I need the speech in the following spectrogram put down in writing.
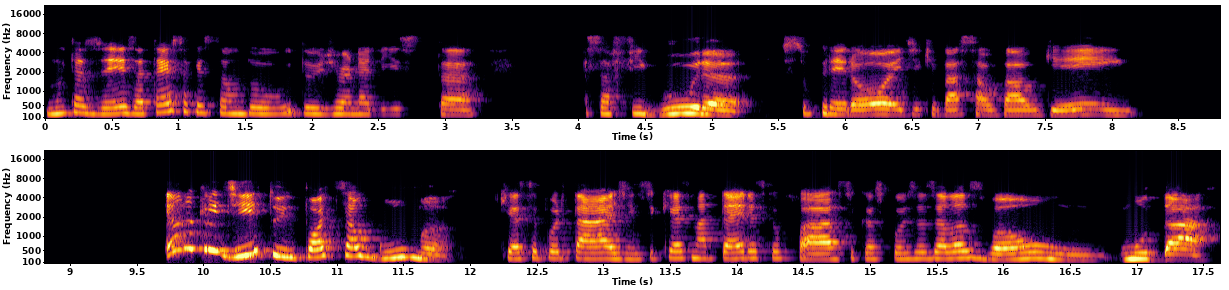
muitas vezes, até essa questão do, do jornalista, essa figura de super-herói, de que vai salvar alguém. Eu não acredito, em hipótese alguma, que as reportagens e que as matérias que eu faço, que as coisas elas vão mudar.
